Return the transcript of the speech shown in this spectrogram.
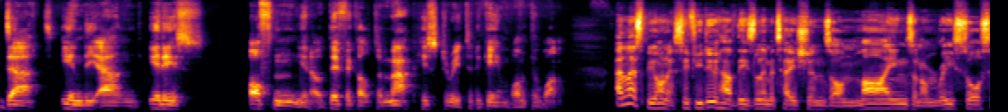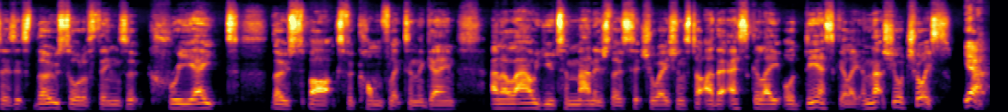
that in the end, it is often, you know, difficult to map history to the game one to one. And let's be honest, if you do have these limitations on minds and on resources, it's those sort of things that create those sparks for conflict in the game and allow you to manage those situations to either escalate or de escalate. And that's your choice. Yeah,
